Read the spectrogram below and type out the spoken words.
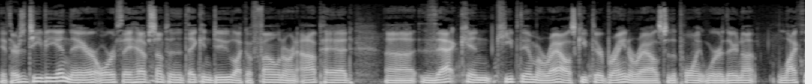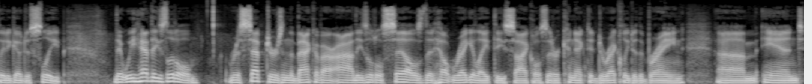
if there's a TV in there, or if they have something that they can do like a phone or an iPad. Uh, that can keep them aroused, keep their brain aroused to the point where they're not likely to go to sleep. That we have these little receptors in the back of our eye, these little cells that help regulate these cycles that are connected directly to the brain. Um, and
